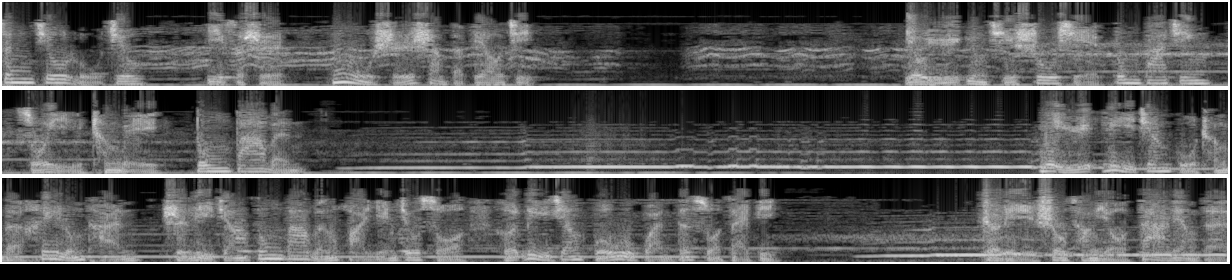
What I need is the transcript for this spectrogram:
森鸠鲁鸠，意思是木石上的标记。由于用其书写东巴经，所以称为东巴文。位于丽江古城的黑龙潭是丽江东巴文化研究所和丽江博物馆的所在地。这里收藏有大量的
